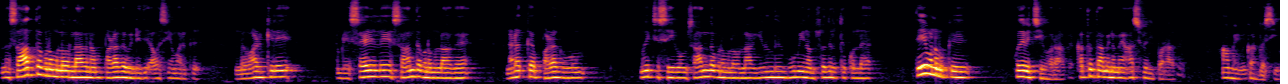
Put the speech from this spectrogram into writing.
அந்த சாந்த குணமுள்ளவர்களாக நாம் பழக வேண்டியது அவசியமாக இருக்குது நம்முடைய வாழ்க்கையிலே நம்முடைய செயலிலே சாந்த குணமுள்ளாக நடக்க பழகுவோம் முயற்சி செய்வோம். சார்ந்த குணமுள்ளவர்களாக இருந்து பூமியை நாம் சுதந்திரத்து கொள்ள தேவன் நமக்கு உதவி செய்வாராக. கர்த்தத்தாமே நம்மை ஆஸ்வதிப்பாராக ஆமேன். God bless you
